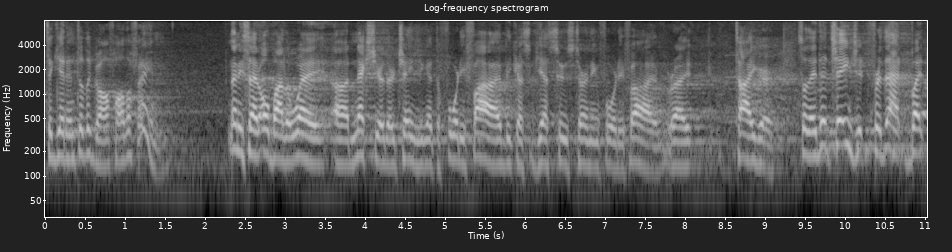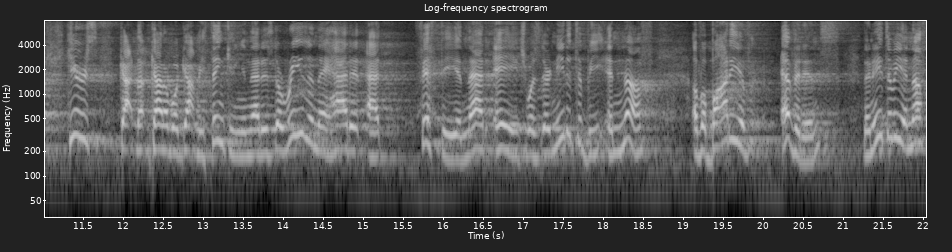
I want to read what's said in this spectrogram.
to get into the Golf Hall of Fame. And then he said, Oh, by the way, uh, next year they're changing it to 45 because guess who's turning 45, right? Tiger. So they did change it for that. But here's got, kind of what got me thinking, and that is the reason they had it at 50 in that age was there needed to be enough of a body of evidence, there needed to be enough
